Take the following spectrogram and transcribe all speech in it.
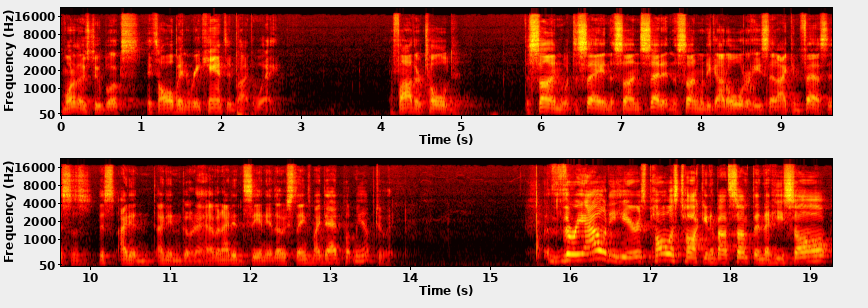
one of those two books, it's all been recanted, by the way. The father told the son what to say and the son said it and the son when he got older he said i confess this is this i didn't i didn't go to heaven. I didn't see any of those things. My dad put me up to it. The reality here is paul is talking about something that he saw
